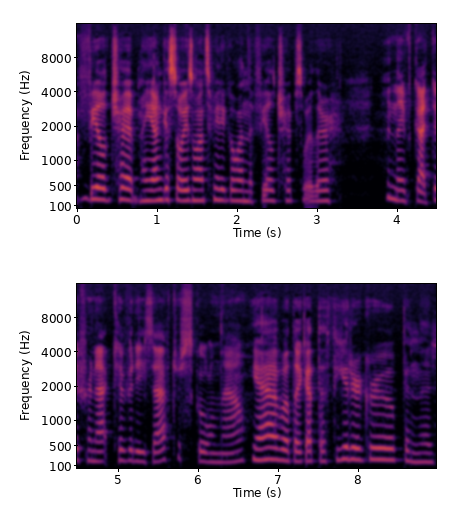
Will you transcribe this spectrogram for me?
Mm-hmm. field trip. My youngest always wants me to go on the field trips with her. And they've got different activities after school now. Yeah, well, they got the theater group and the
